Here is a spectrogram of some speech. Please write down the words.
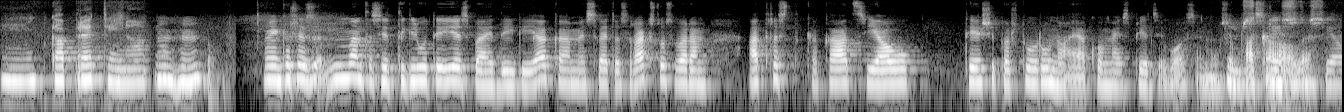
Mm, Kā pretī nāk. Nu, Mm -hmm. Vienkārši es, man tas ir tik ļoti iespaidīgi, ja, ka mēs svētos rakstos varam atrast, ka kāds jau tieši par to runāja, ko mēs piedzīvosim mūsu Pirms pasaulē. Kristus jau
